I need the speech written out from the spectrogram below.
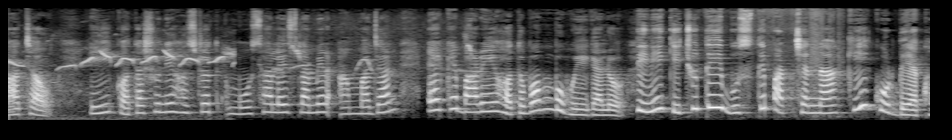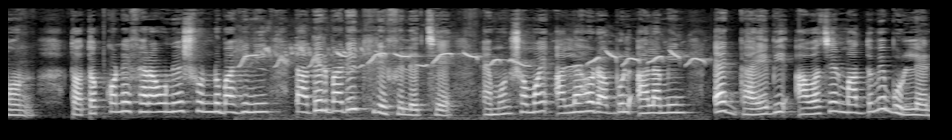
বাঁচাও। এই কথা শুনে হজরত মুসা আলাহ ইসলামের আম্মাজান একেবারেই হতবম্ব হয়ে গেল। তিনি কিছুতেই বুঝতে পারছেন না কি করবে এখন। ততক্ষণে ফেরাউনের সৈন্যবাহিনী তাদের বাড়ি ঘিরে ফেলেছে। এমন সময় আল্লাহ রাব্বুল আলামিন এক গায়েবী আওয়াজের মাধ্যমে বললেন,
